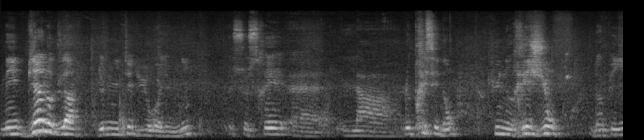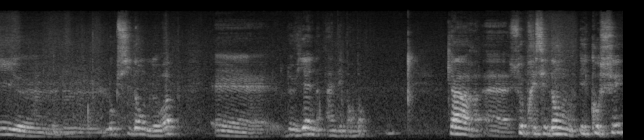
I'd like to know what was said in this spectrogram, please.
mais bien au-delà de l'unité du Royaume-Uni, ce serait euh, le précédent qu'une région d'un pays euh, de l'Occident de l'Europe devienne indépendant. Car ce précédent écossais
